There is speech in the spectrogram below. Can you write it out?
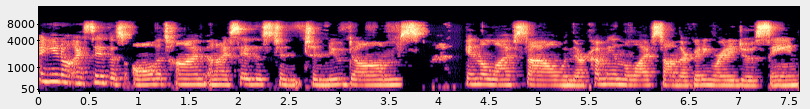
And you know, I say this all the time, and I say this to, to new DOMs in the lifestyle when they're coming in the lifestyle and they're getting ready to do a scene.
